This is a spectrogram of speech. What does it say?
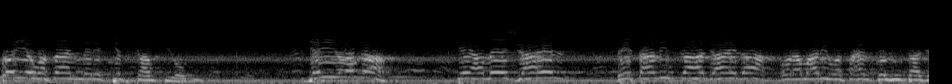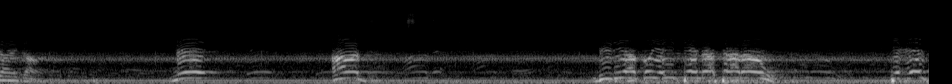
تو یہ وسائل میرے کس کام کی ہوگی؟ یہی ہوگا۔ کہ ہمیں جاہل بے تعلیم کہا جائے گا اور ہماری وسائل کو لوٹا جائے گا۔ میں آج میڈیا کو یہی کہنا چاہ رہا ہوں کہ اس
